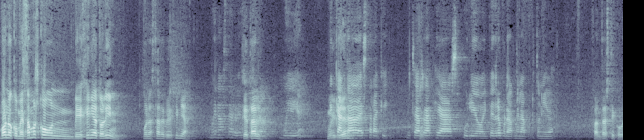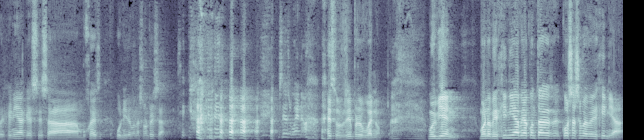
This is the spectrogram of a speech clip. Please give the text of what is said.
Bueno, comenzamos con Virginia Tolín. Buenas tardes, Virginia. Buenas tardes. ¿Qué tal? Muy bien. Muy Encantada bien. de estar aquí. Muchas gracias, Julio y Pedro, por darme la oportunidad. Fantástico, Virginia, que es esa mujer unida a una sonrisa. Sí. Eso es bueno. Eso siempre es bueno. Muy bien. Bueno, Virginia, voy a contar cosas sobre Virginia.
